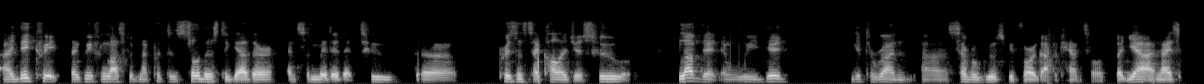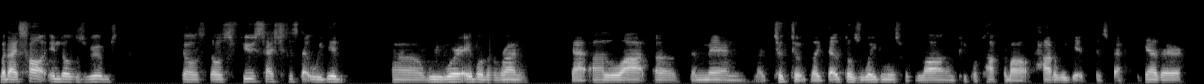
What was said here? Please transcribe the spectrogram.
I did create that grief and loss group, and I put the syllabus together and submitted it to the prison psychologists who loved it, and we did get to run uh, several groups before it got canceled. But yeah, nice. But I saw in those rooms, those those few sessions that we did, uh, we were able to run that a lot of the men like took to like that, those waiting lists were long, and people talked about how do we get this back together.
